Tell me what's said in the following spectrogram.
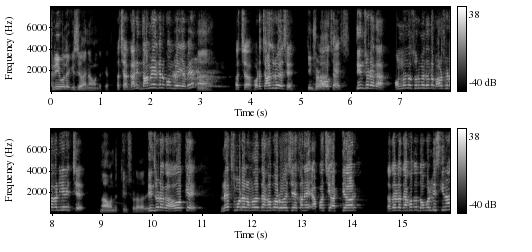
ফ্রি বলে কিছু হয় না আমাদের কাছে। আচ্ছা গাড়ির দামে এখানে কম পেয়ে যাবে? হ্যাঁ। আচ্ছা ওটা চার্জ রয়েছে? তিনশো টাকা ওকে তিনশো টাকা। অন্য অন্য শোরুমে দাদা বারোশো টাকা নিয়ে নিচ্ছে? না আমাদের তিনশো টাকা তিনশো টাকা ওকে নেক্সট মডেল আমাদের দেখাবো রয়েছে এখানে অ্যাপাচি আরটিআর দাদা এটা দেখো তো ডবল ডিস কিনা?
